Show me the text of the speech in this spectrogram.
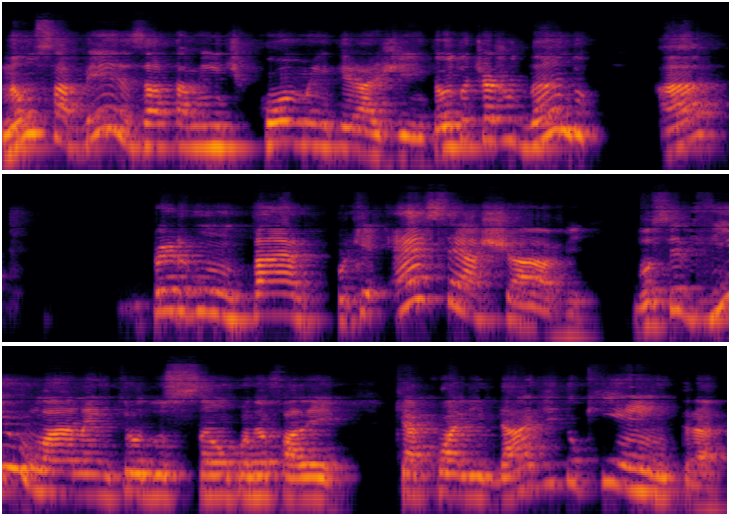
Não saber exatamente como interagir. Então, eu estou te ajudando a perguntar, porque essa é a chave. Você viu lá na introdução, quando eu falei que a qualidade do que entra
